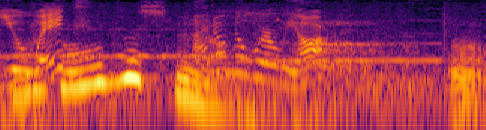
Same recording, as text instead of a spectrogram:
You awake? I don't know where we are. Oh.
